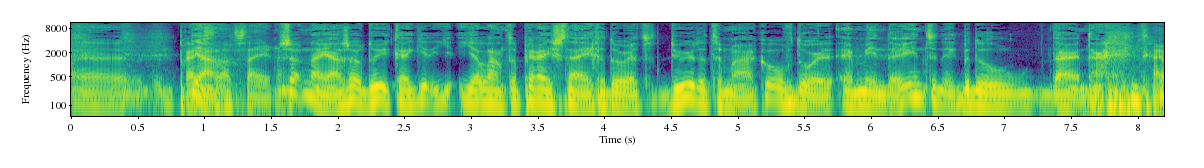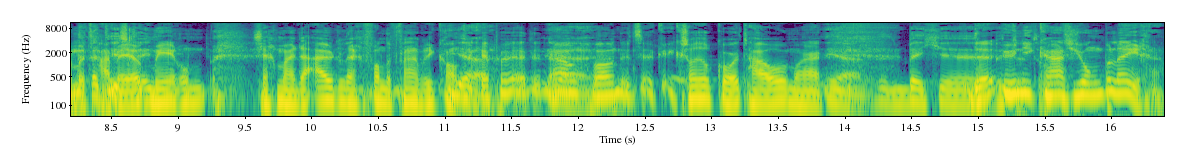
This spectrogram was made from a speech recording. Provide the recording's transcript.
de prijs te laten stijgen. Zo, nou ja, zo doe je. Kijk, je, je laat de prijs stijgen door het duurder te maken of door er minder in te. Ik bedoel, daar. daar Ja, maar het gaat mij ook meer om zeg maar, de uitleg van de fabrikant. Ja. Ik, heb, eh, nou, Ja. gewoon, ik, ik zal heel kort houden, maar Ja, een beetje. de. Unica's jong belegen.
